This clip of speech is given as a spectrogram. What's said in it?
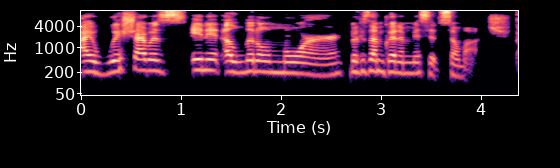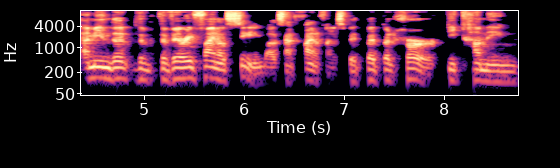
I wish I was in it a little more because I'm going to miss it so much. I mean, the, the the very final scene. Well, it's not final, final, but but but her becoming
